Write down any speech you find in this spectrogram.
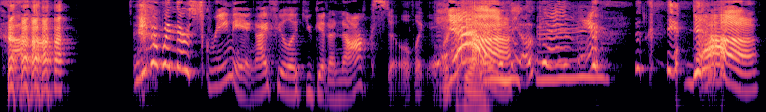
Even when they're screaming, I feel like you get a knock still. Like, Yeah. okay. Yeah.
